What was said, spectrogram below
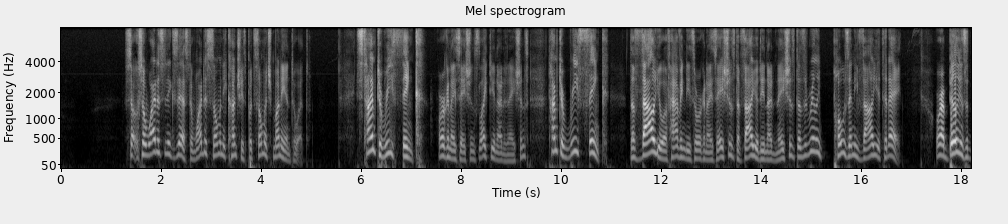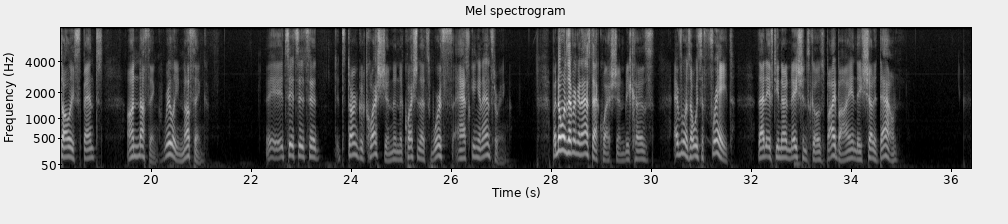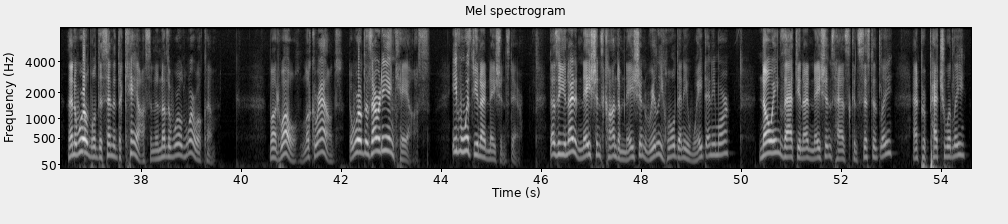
So so why does it exist and why do so many countries put so much money into it? It's time to rethink organizations like the United Nations, time to rethink the value of having these organizations, the value of the United Nations. Does it really pose any value today? Or are billions of dollars spent on nothing? Really nothing. It's it's it's a it's a darn good question, and a question that's worth asking and answering. But no one's ever going to ask that question because everyone's always afraid that if the United Nations goes bye bye and they shut it down, then the world will descend into chaos and another world war will come. But whoa, look around. The world is already in chaos, even with the United Nations there. Does the United Nations condemnation really hold any weight anymore? Knowing that the United Nations has consistently and perpetually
